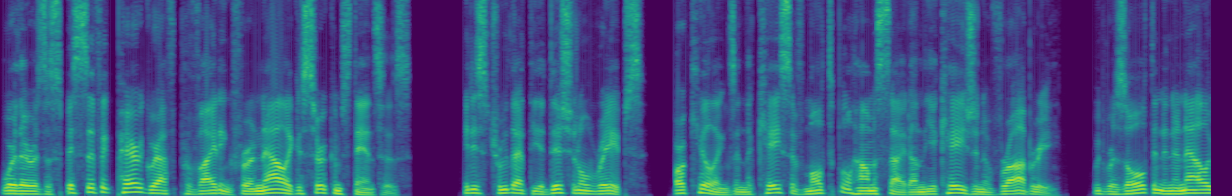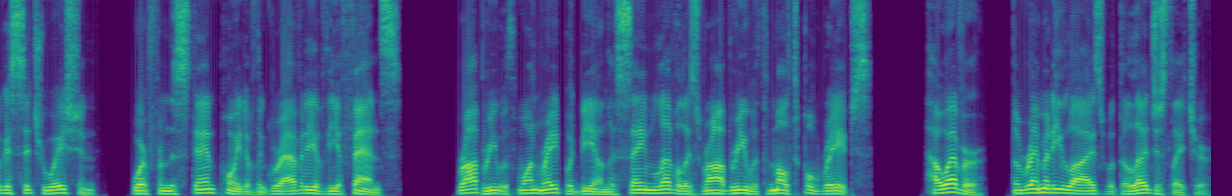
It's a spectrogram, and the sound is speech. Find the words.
where there is a specific paragraph providing for analogous circumstances. It is true that the additional rapes, or killings in the case of multiple homicide on the occasion of robbery would result in an analogous situation, where from the standpoint of the gravity of the offense, robbery with one rape would be on the same level as robbery with multiple rapes. However, the remedy lies with the legislature.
